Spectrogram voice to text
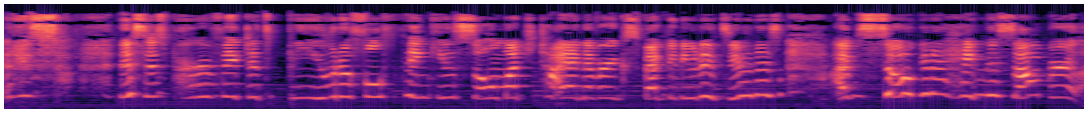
It's, this is perfect. It's beautiful. Thank you so much, Ty. I never expected you to do this. I'm so gonna hang this up or,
